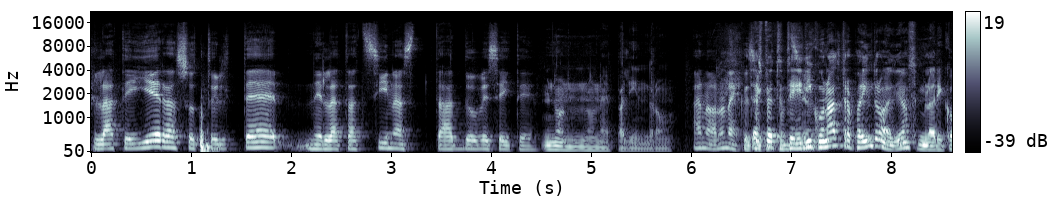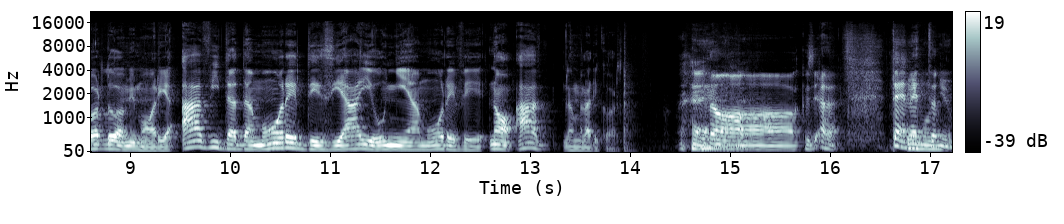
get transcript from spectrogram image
la teiera sotto il tè, nella tazzina sta dove sei te. Non, non è palindromo. Ah no, non è così. Aspetta, te ne dico un'altra palindroma, vediamo se me la ricordo a memoria. Avida d'amore, desiai ogni amore vero. No, ah, non me la ricordo. Eh, No, così. Allora, Tenet.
